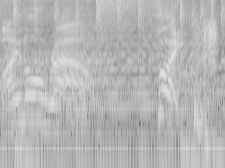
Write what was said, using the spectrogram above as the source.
Final round. Fight!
